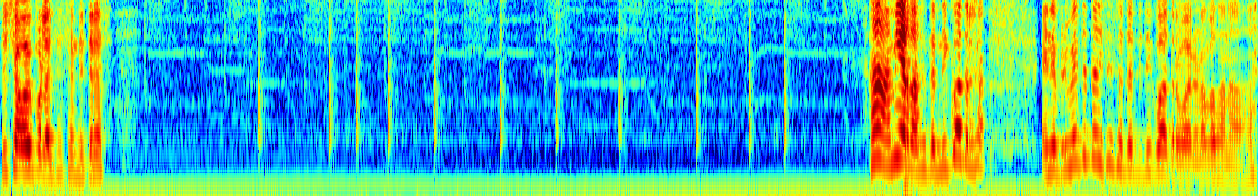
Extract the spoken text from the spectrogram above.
Yo ya voy por la 63. ¡Ah, mierda! 74 ya. En el primer intento dice 74. Bueno, no pasa nada.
